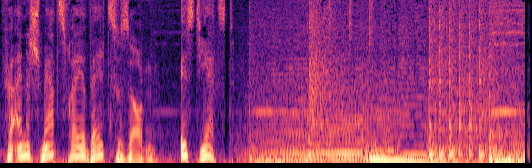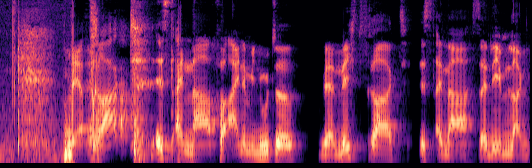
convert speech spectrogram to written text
für eine schmerzfreie Welt zu sorgen, ist jetzt. Wer fragt, ist ein Narr für eine Minute. Wer nicht fragt, ist ein Narr sein Leben lang.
